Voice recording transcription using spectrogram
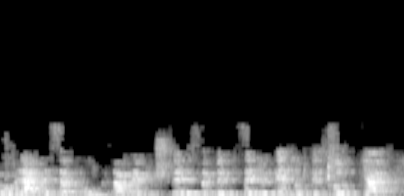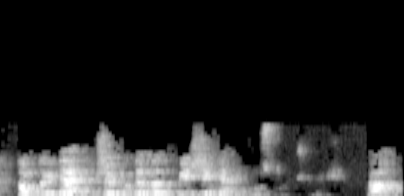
додатися пунктами від 451 до 505. Тобто йде вже буде на збільшення 90. та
